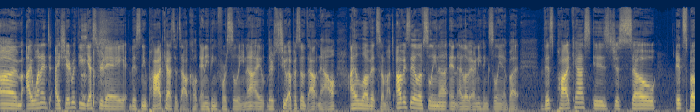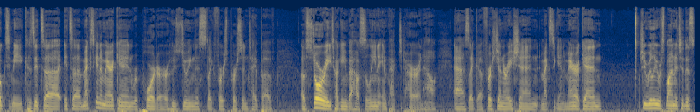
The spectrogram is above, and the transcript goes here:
Um, I wanted I shared with you yesterday this new podcast that's out called Anything for Selena. I there's two episodes out now. I love it so much. Obviously, I love Selena and I love anything Selena, but this podcast is just so it spoke to me because it's a it's a Mexican American reporter who's doing this like first person type of of story talking about how Selena impacted her and how as like a first generation Mexican American she really responded to this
